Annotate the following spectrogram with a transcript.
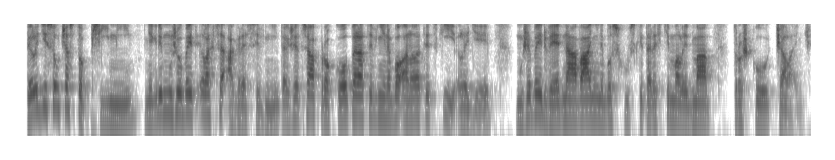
Ty lidi jsou často přímí, někdy můžou být i lehce agresivní, takže třeba pro kooperativní nebo analytický lidi může být vyjednávání nebo schůzky tady s těma lidma trošku challenge.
